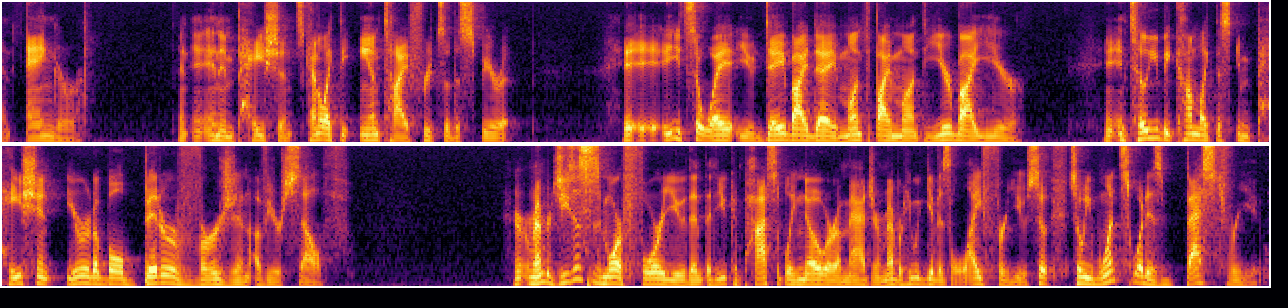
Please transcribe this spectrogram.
and anger and, and, impatience, kind of like the anti fruits of the Spirit. It, it, eats away at you day by day, month by month, year by year, until you become like this impatient, irritable, bitter version of yourself. Remember, Jesus is more for you than, than you could possibly know or imagine. Remember, he would give his life for you. So, so he wants what is best for you.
